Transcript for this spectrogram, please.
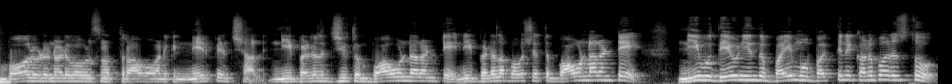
బాలుడు నడవవలసిన త్రావానికి నేర్పించాలి. నీ బిడ్డల జీవితం బాగుండాలంటే నీ బిడ్డల భవిష్యత్తు బాగుండాలంటే నీవు దేవుని ఎందు భయము భక్తిని కనుపరుస్తూ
